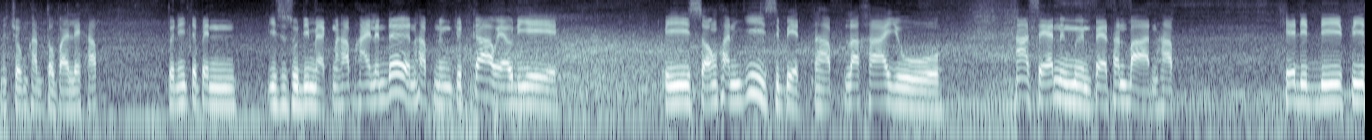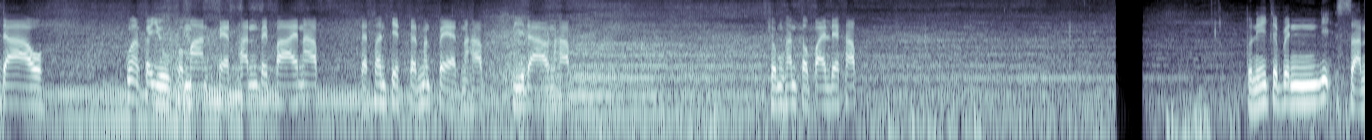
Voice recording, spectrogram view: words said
มาชมคันต่อไปเลยครับ ตัวนี้จะเป็น Isuzu D-Max นะครับ Highlander นะครับ 1.9 LDA ปี 2021 นะครับ ราคาอยู่ 518,000 บาทนะครับ รดิตดีฟรีดาวงวดก็อยู่ประมาณ 8,000ไปปลายนะครับ8,700 8,800นะครับฟรีดาวนะครับ ชมคันต่อไปเลยครับ ตัวนี้จะเป็นนิสัน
